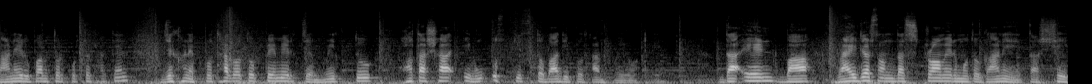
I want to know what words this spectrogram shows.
গানে রূপান্তর করতে থাকেন, যেখানে প্রথাগত প্রেমের চেয়ে মৃত্যু, হতাশা এবং অস্তিত্ববাদী প্রধান হয়ে ওঠে। দ্য এন্ড বা রাইডার্স অন দ্য স্ট্রমের মতো গানে তার সেই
